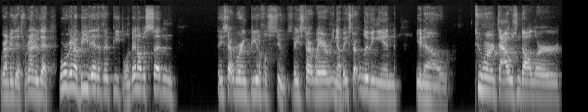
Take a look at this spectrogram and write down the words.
we're going to do this we're going to do that. We're going to be there for the people. And then all of a sudden they start wearing beautiful suits. They start wearing you know they start living in you know, two hundred thousand dollar,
